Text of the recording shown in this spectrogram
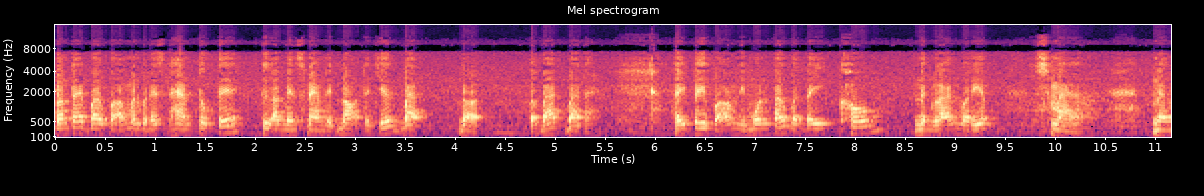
ប៉ុន្តែបើព្រះអង្គមិនបដិស្ថានទុកទេគឺអត់មានស្នាមទេដកទៅជើងបាត់ ដកទៅបាត់បាត់ហើយហើយពេលព្រះអង្គនិមន្តទៅបដីខោមនឹងឡើងមករៀបស្មើនឹង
